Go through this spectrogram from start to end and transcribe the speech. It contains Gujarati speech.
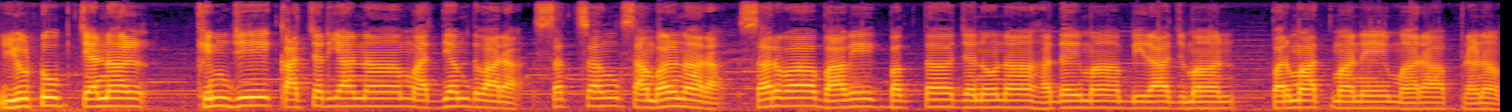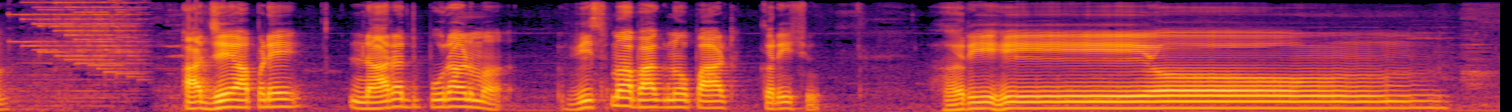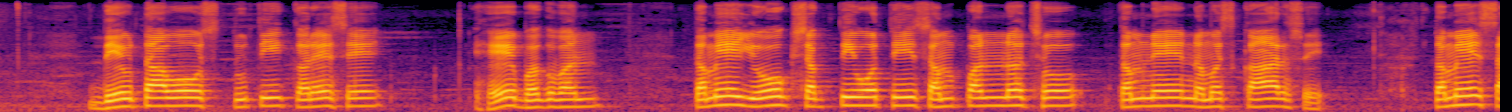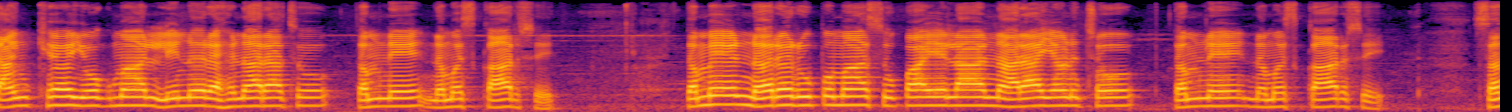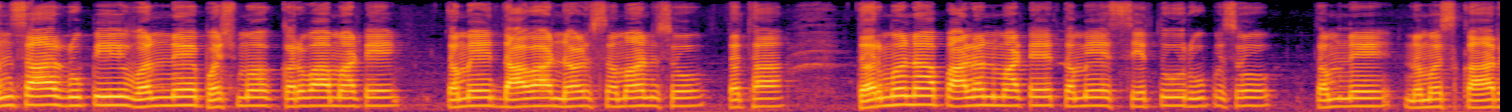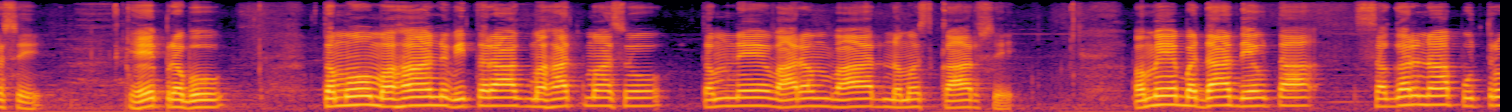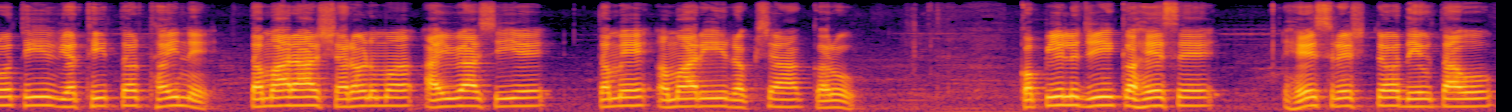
યુટ્યુબ ચેનલ ખિમજી કાચરિયાના માધ્યમ દ્વારા સત્સંગ સાંભળનારા સર્વ ભાવિક ભક્તજનોના હૃદયમાં બિરાજમાન પરમાત્માને મારા પ્રણામ. આજે આપણે નારદ પુરાણમાં વીસમા ભાગનો પાઠ કરીશું. હરિ દેવતાઓ સ્તુતિ કરે છે. હે ભગવાન, તમે યોગ શક્તિઓથી સંપન્ન છો. તમને નમસ્કાર છે. તમે સાંખ્ય યોગમાં લીન રહેનારા છો. તમને નમસ્કાર છે. તમે નર રૂપમાં સુપાયેલા નારાયણ છો. તમને નમસ્કાર છે. સંસાર રૂપી વનને ભસ્મ કરવા માટે તમે દાવા નળ સમાન છો તથા ધર્મના પાલન માટે તમે સેતુ રૂપ છો. તમને નમસ્કાર છે. હે પ્રભુ, તમો મહાન વિતરાગ મહાત્મા છો. તમને વારંવાર નમસ્કાર છે. અમે બધા દેવતા સગરના પુત્રોથી વ્યથિત થઈને તમારા શરણમાં આવ્યા છીએ, તમે અમારી રક્ષા કરો. કપિલજી કહે છે, હે શ્રેષ્ઠ દેવતાઓ,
